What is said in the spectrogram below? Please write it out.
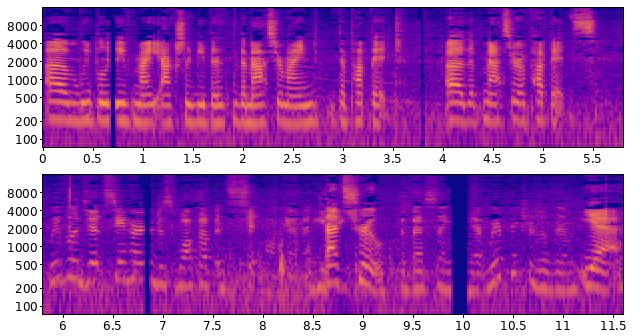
um, we believe might actually be the, the mastermind, the puppet, uh, the master of puppets. We've legit seen her just walk up and sit on him, and he That's true. The best thing yet. We have pictures of them. Yeah.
